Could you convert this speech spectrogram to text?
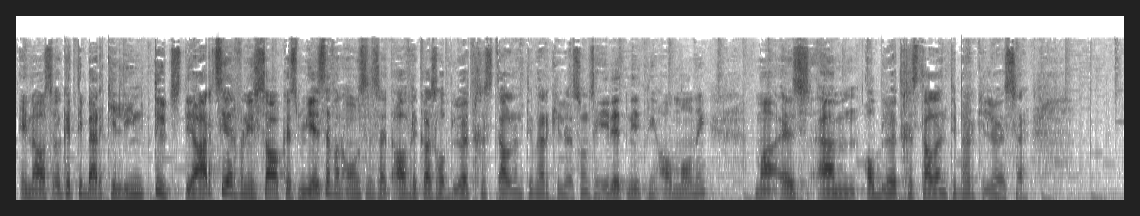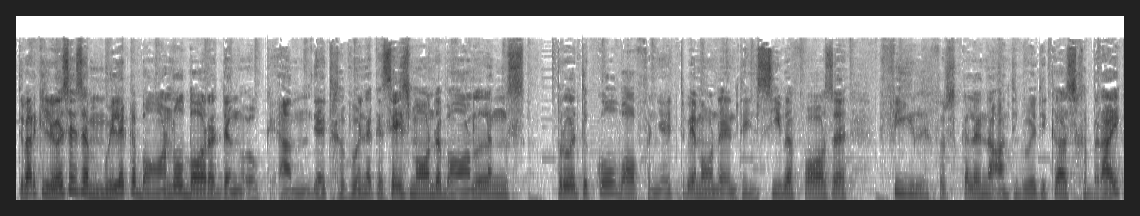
En daar's ook 'n tuberkulien toets. Die hartseer van die saak is meeste van ons in Suid-Afrika is al blootgestel aan tuberkulose. Ons het dit net nie almal nie, maar is um al blootgestel aan tuberkulose. Tuberkulose is 'n moeilike behandelbare ding ook. Um jy het gewoonlik 'n 6 maande behandelingsprotokol waarvan jy 2 maande intensiewe fase 4 verskillende antibiotikas gebruik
